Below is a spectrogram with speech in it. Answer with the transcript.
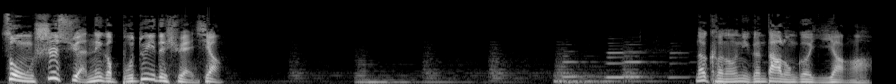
总是选那个不对的选项？那可能你跟大龙哥一样啊，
